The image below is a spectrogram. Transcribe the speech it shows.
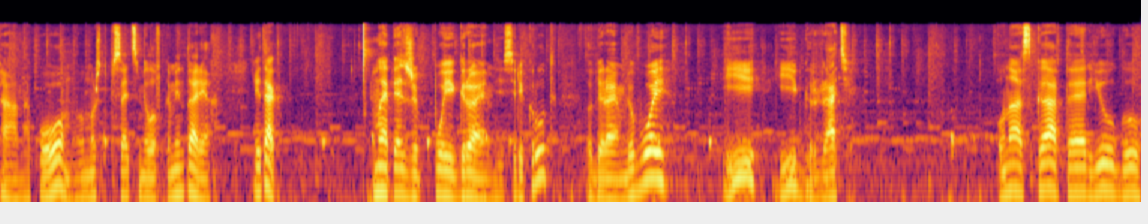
А на ком? Вы можете писать смело в комментариях. Итак, мы опять же поиграем. Здесь рекрут. Выбираем любой. И играть. У нас карта Рюгу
